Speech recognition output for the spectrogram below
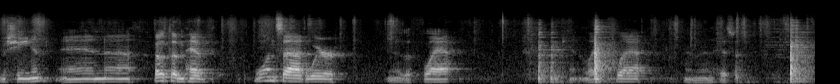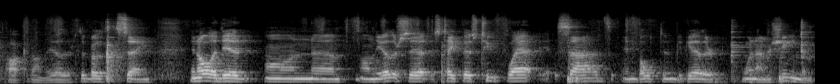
machining, and uh, both of them have one side where you know the flat can lay flat, and then it has a pocket on the other. They're both the same. And all I did on uh, on the other set is take those two flat sides and bolt them together when I machined them.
